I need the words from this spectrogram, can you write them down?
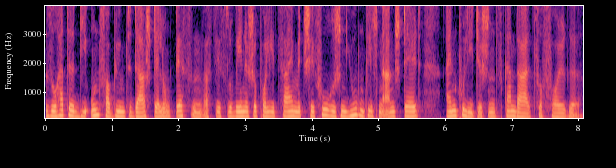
So hatte die unverblümte Darstellung dessen, was die slowenische Polizei mit schefurischen Jugendlichen anstellt, einen politischen Skandal zur Folge.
